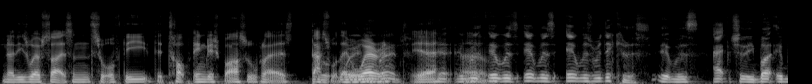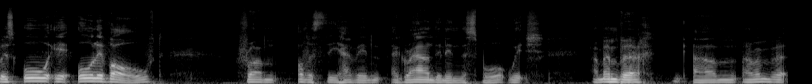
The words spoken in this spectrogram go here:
you know these websites and sort of the, the top English basketball players, that's what they were Wearing the brand. Yeah, it was um, it was it was it was ridiculous. It was actually, but it was all it all evolved from obviously having a grounding in the sport, which I remember. Um, I remember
